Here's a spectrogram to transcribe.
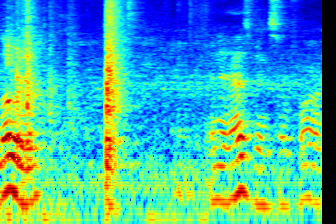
loaded. And it has been so far.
